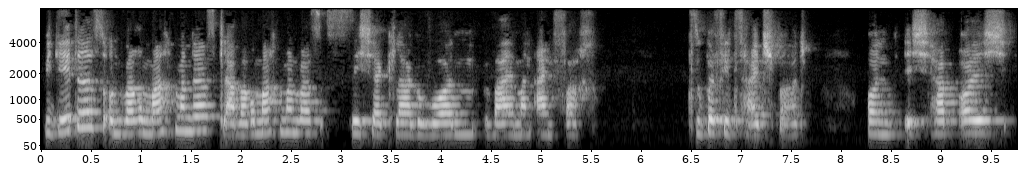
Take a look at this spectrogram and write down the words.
Wie geht es und warum macht man das? Klar, warum macht man was? Ist sicher klar geworden, weil man einfach super viel Zeit spart. Und ich habe euch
